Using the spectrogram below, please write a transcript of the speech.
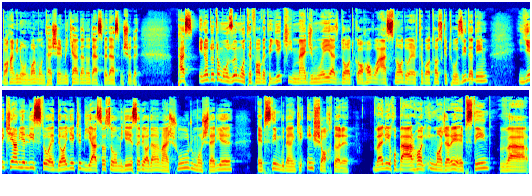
با همین عنوان منتشر می‌کردن و دست به دست می‌شده. پس اینا دو تا موضوع متفاوته. یکی مجموعه ای از دادگاه ها و اسناد و ارتباط هاست که توضیح دادیم. یکی هم یه لیست و ادعاییه که بی اساس و میگه یه سری آدم مشهور مشتری اپستین بودن که این شاخ داره. ولی خب به هر حال این ماجرای اپستین و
